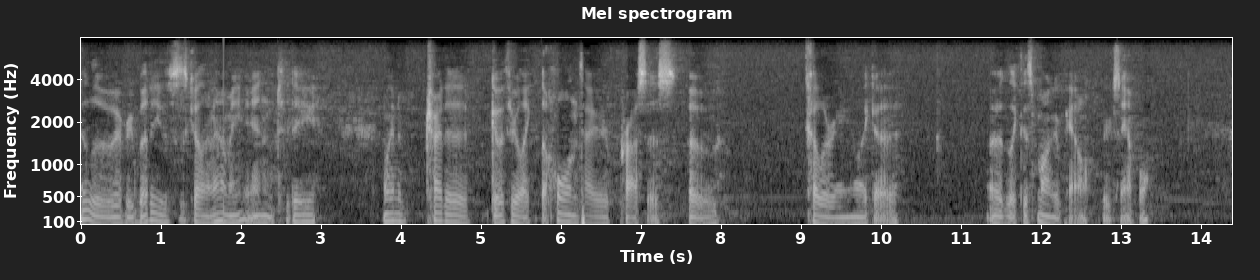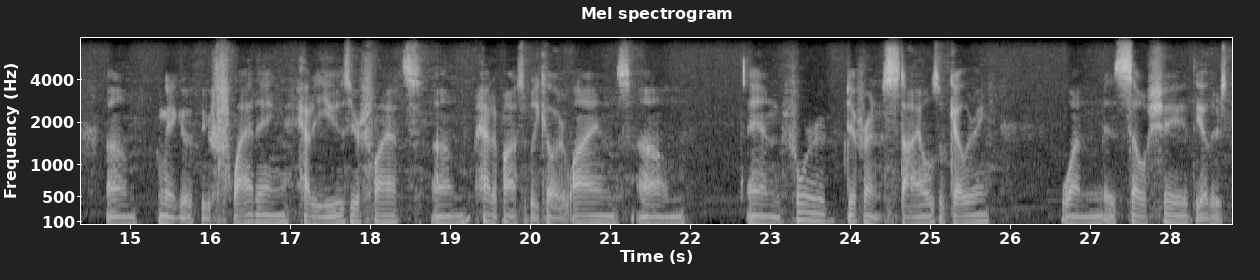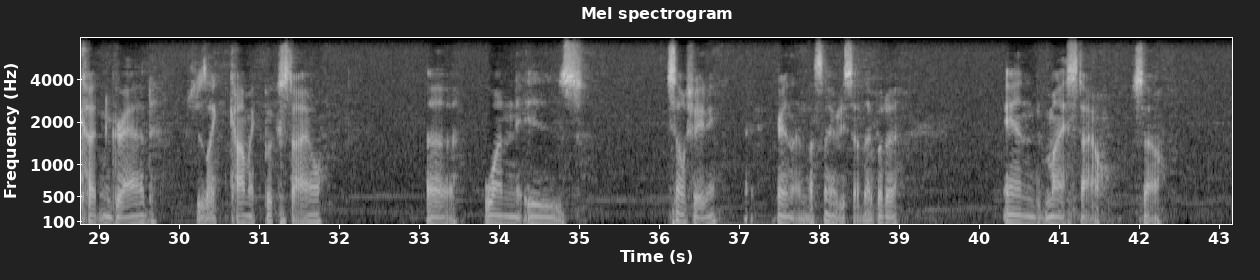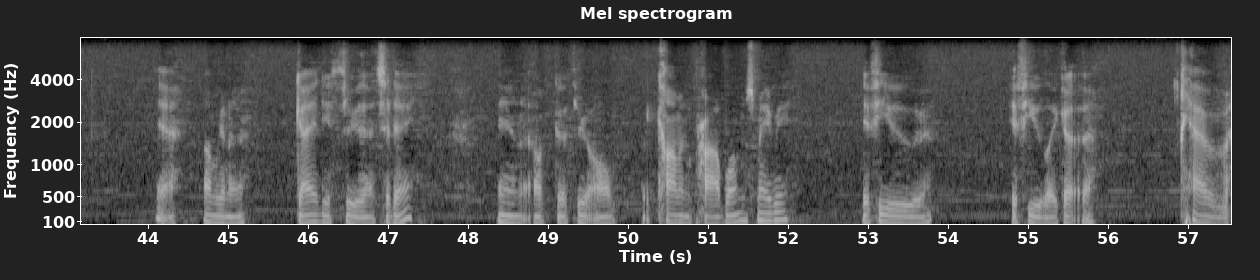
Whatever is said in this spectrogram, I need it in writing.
Hello everybody, this is Colornami, and today I'm going to try to go through like the whole entire process of coloring like a like this manga panel, for example. Um, I'm going to go through flatting, how to use your flats, um, how to possibly color lines, um, and four different styles of coloring. One is cel shade, the other is cut and grad, which is like comic book style. Uh, one is cel shading, unless I already said that, but uh, and my style. So, yeah, I'm gonna guide you through that today, and I'll go through all like common problems maybe. If you, if you like uh, have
